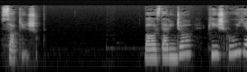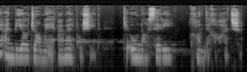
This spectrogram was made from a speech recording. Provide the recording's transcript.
ساکن شد. باز در اینجا پیشگویی انبیا جامعه عمل پوشید که او ناصری خوانده خواهد شد.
